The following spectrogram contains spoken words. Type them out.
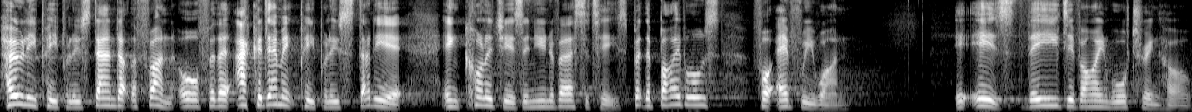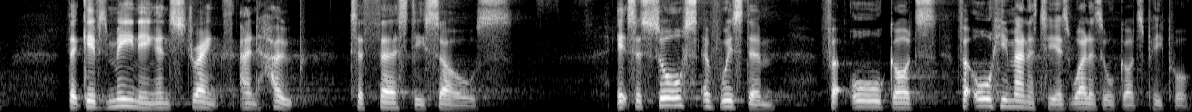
holy people who stand up the front, or for the academic people who study it in colleges and universities. But the Bible's for everyone. It is the divine watering hole that gives meaning and strength and hope to thirsty souls. It's a source of wisdom for all God's, for all humanity as well as all God's people.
